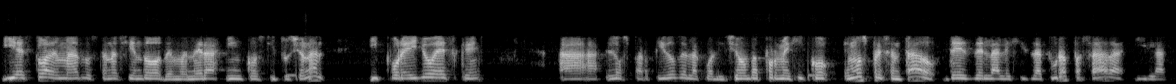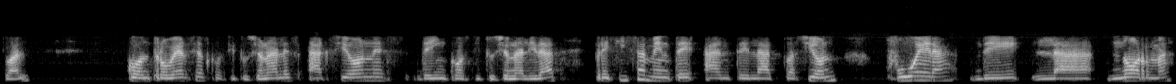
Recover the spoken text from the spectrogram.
Y esto además lo están haciendo de manera inconstitucional. Y por ello es que a los partidos de la coalición Va por México hemos presentado desde la legislatura pasada y la actual controversias constitucionales, acciones de inconstitucionalidad, precisamente ante la actuación fuera de la norma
